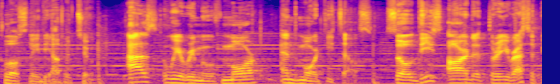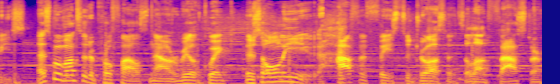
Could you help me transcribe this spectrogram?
closely the other two as we remove more and more details. So these are the three recipes. Let's move on to the profiles now real quick. There's only half a face to draw, so it's a lot faster.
